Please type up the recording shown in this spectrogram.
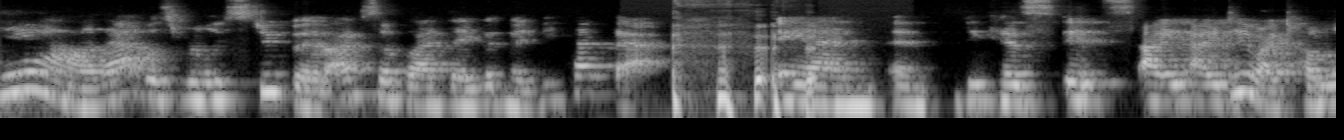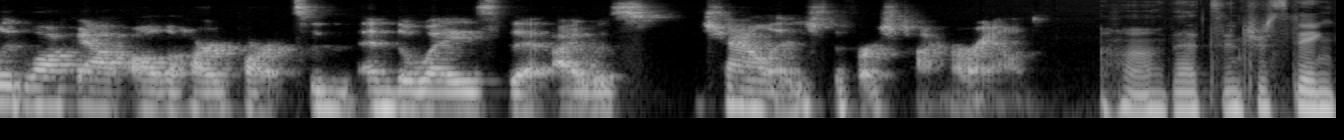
Yeah, that was really stupid. I'm so glad David made me cut that. and and because it's I, I do, I totally block out all the hard parts and, and the ways that I was challenged the first time around. Uh-huh, that's interesting.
